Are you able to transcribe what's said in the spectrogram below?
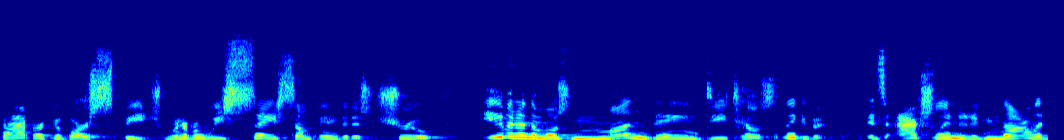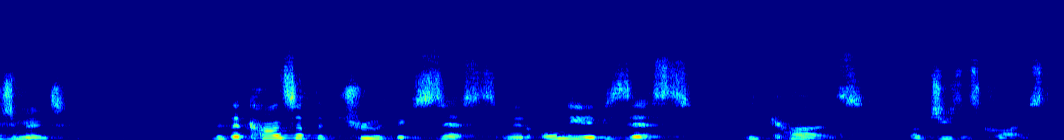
fabric of our speech, whenever we say something that is true, even in the most mundane details, think of it. It's actually an acknowledgement that the concept of truth exists, and it only exists because of Jesus Christ.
